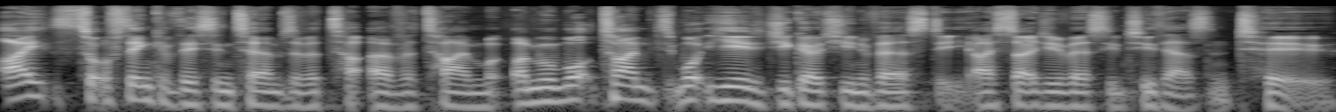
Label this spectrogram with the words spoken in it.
I sort of think of this in terms of a of a time. I mean, what time? What year did you go to university? I started university in two thousand two.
